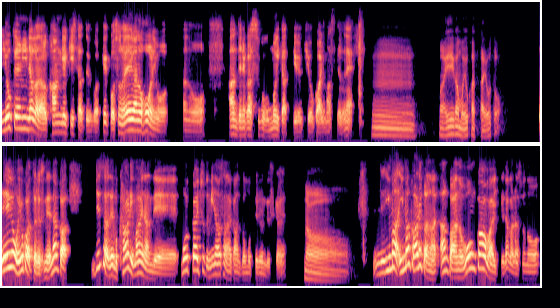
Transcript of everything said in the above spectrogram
余計にだから感激したというか、結構その映画の方にも、あの、アンテナがすごく向いたっていう記憶はありますけどね。うーん。まあ映画も良かったよと。映画も良かったですね。なんか、実はでもかなり前なんで、もう一回ちょっと見直さなあかんと思ってるんですけどね。ああ、で、今、今かあれかな？なんかあの、ウォンカーワイって、だからその、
